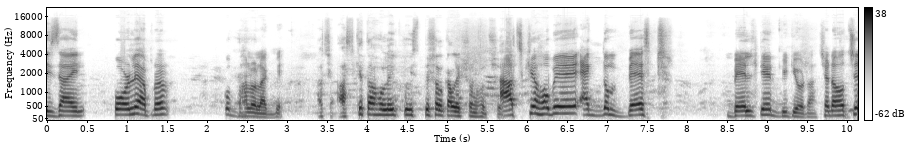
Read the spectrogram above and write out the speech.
ডিজাইন পরলে আপনার খুব ভালো লাগবে। আচ্ছা আজকে তাহলে একটু স্পেশাল কালেকশন হচ্ছে। আজকে হবে একদম বেস্ট বেল্টের ভিডিওটা। সেটা হচ্ছে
